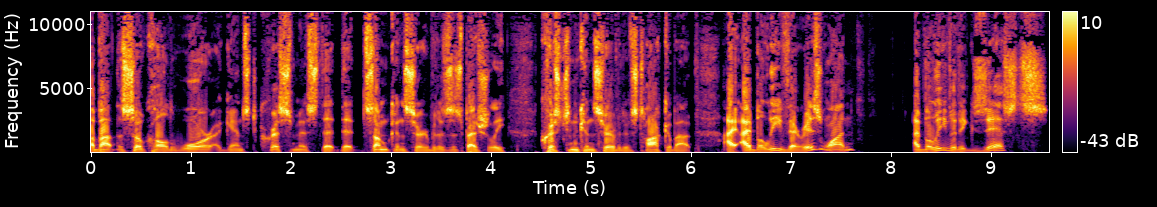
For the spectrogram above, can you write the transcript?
about the so-called war against Christmas that, that some conservatives, especially Christian conservatives, talk about. I, I believe there is one. I believe it exists.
